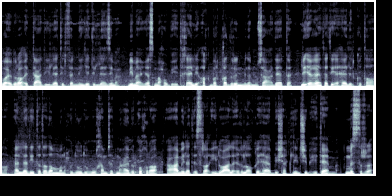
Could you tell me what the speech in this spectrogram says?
وإجراء التعديلات الفنية اللازمة بما يسمح بإدخال أكبر قدر من المساعدات لإغاثة أهالي القطاع الذي تتضمن حدوده خمسة معابر أخرى عملت إسرائيل على إغلاقها بشكل شبه تام. مصر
